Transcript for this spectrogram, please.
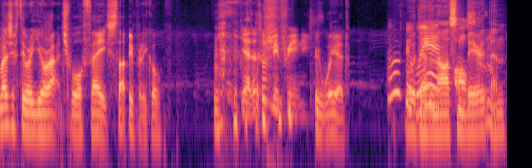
Imagine if they were your actual face. That'd be pretty cool. Yeah, that would be pretty neat. be weird. That would be would have an awesome Awesome. beard then.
